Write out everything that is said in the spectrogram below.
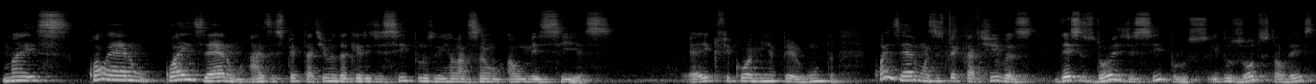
Mas eram, quais eram as expectativas daqueles discípulos em relação ao Messias? É aí que ficou a minha pergunta. Quais eram as expectativas desses dois discípulos e dos outros, talvez,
